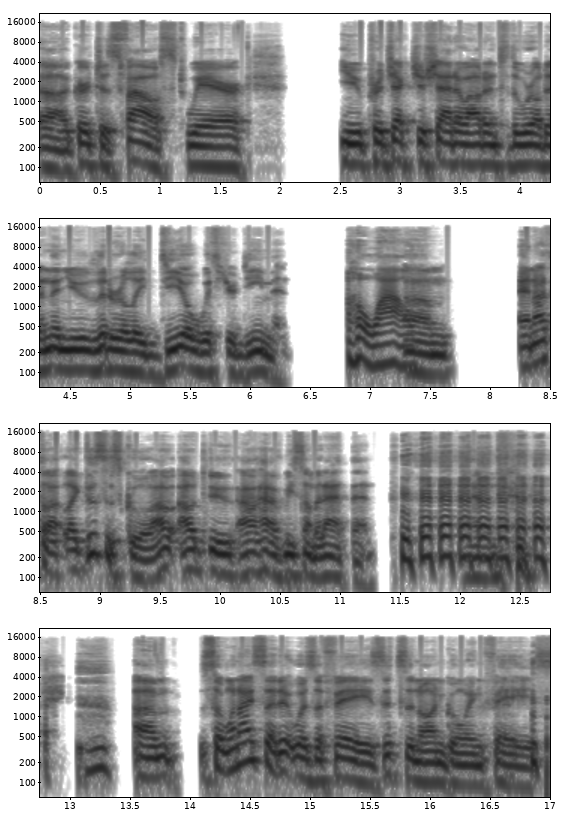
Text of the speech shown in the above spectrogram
uh, Goethe's Faust, where you project your shadow out into the world, and then you literally deal with your demon. Oh wow! Um, and I thought, like, this is cool. I'll, I'll do. I'll have me some of that then. and, um, so when I said it was a phase, it's an ongoing phase.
